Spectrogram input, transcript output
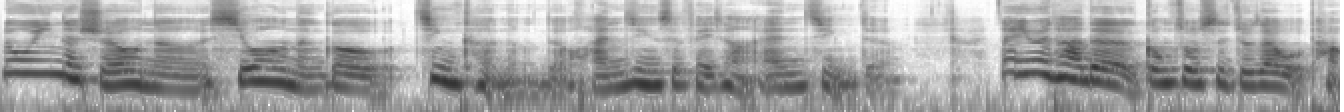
录音的时候呢，希望能够尽可能的环境是非常安静的。那因为他的工作室就在我旁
